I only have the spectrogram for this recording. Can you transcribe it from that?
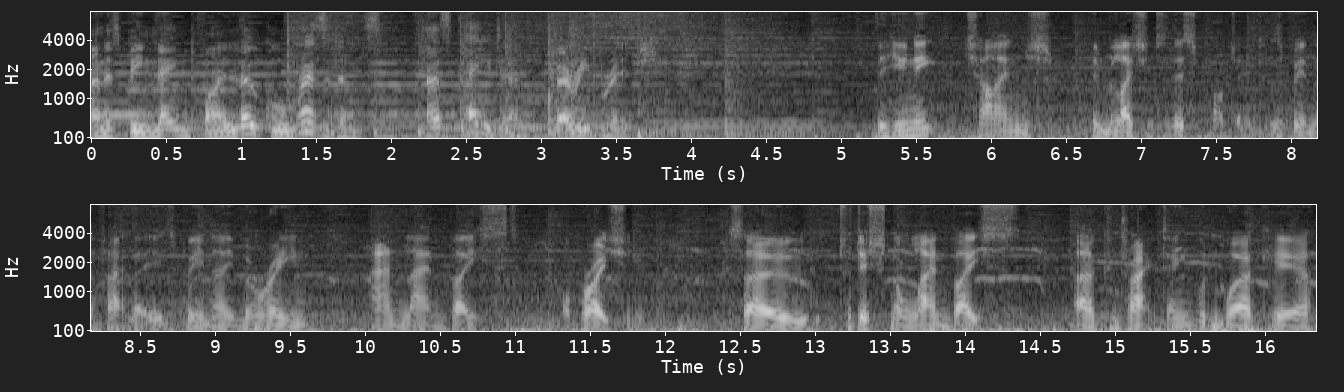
and has been named by local residents as Adur Ferry Bridge. The unique challenge in relation to this project has been the fact that it's been a marine and land-based operation. So traditional land-based uh, contracting wouldn't work here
